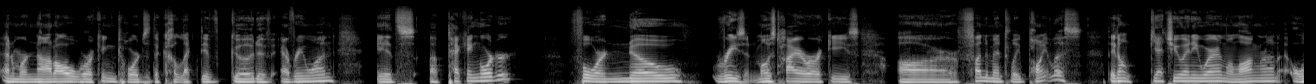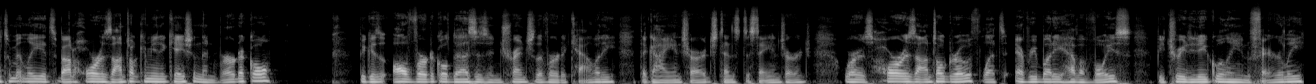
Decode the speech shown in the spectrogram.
and we're not all working towards the collective good of everyone. It's a pecking order for no reason. Most hierarchies are fundamentally pointless. They don't get you anywhere in the long run. Ultimately, it's about horizontal communication than vertical because all vertical does is entrench the verticality. The guy in charge tends to stay in charge. Whereas horizontal growth lets everybody have a voice, be treated equally and fairly,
